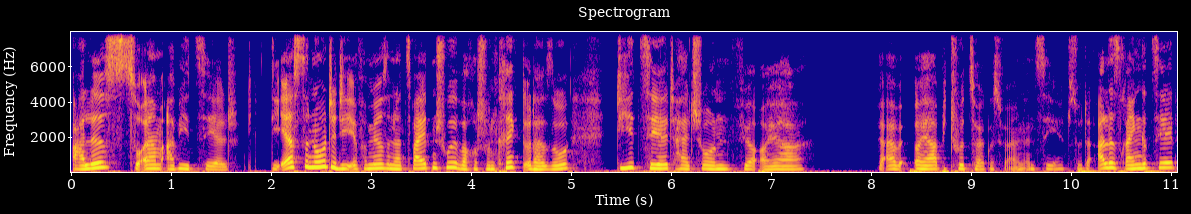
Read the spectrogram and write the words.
alles zu eurem Abi zählt. Die erste Note, die ihr von mir aus in der zweiten Schulwoche schon kriegt oder so, die zählt halt schon für euer, für euer Abiturzeugnis für einen NC. Das wird alles reingezählt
